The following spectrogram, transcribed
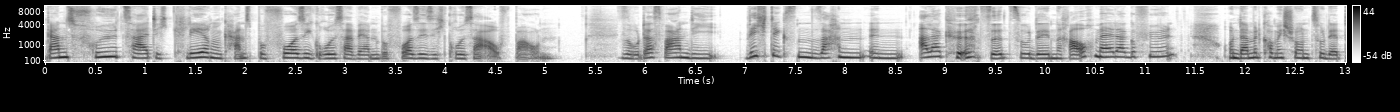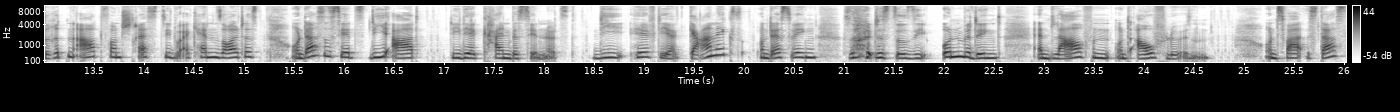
ganz frühzeitig klären kannst, bevor sie größer werden, bevor sie sich größer aufbauen. So, das waren die wichtigsten Sachen in aller Kürze zu den Rauchmeldergefühlen. Und damit komme ich schon zu der dritten Art von Stress, die du erkennen solltest. Und das ist jetzt die Art, die dir kein bisschen nützt. Die hilft dir gar nichts und deswegen solltest du sie unbedingt entlarven und auflösen. Und zwar ist das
